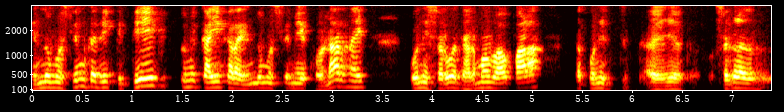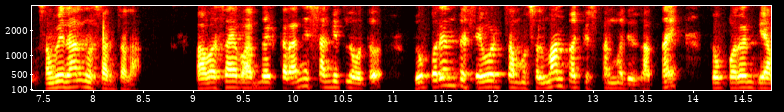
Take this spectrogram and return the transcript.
हिंदू मुस्लिम कधी कितीही तुम्ही काही करा हिंदू मुस्लिम एक होणार नाहीत. कोणी सर्व धर्मभाव पाळा तर कोणी सगळं संविधानानुसार चला. बाबासाहेब आंबेडकरांनी सांगितलं होतं जोपर्यंत शेवटचा मुसलमान पाकिस्तानमध्ये जात नाही तोपर्यंत या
